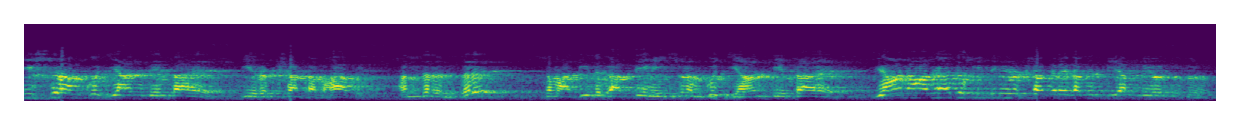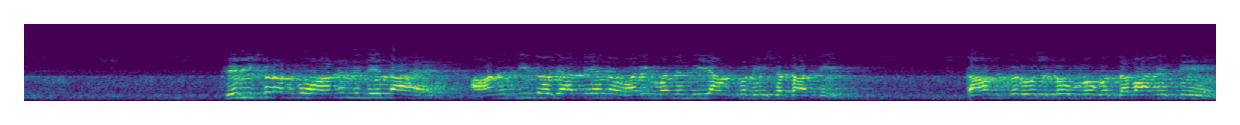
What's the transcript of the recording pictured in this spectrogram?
ईश्वर हमको ज्ञान देता है, ये रक्षा का भाव है। अंदर अंदर समाधि लगाते हैं, ईश्वर हमको ज्ञान देता है। ज्ञान आ गया तो कितनी रक्षा करेगा व्यक्ति अपनी और दूसरों फिर ईश्वर हमको आनंद देता है। आनंदित हो जाते हैं तो हमारी मन इंद्रिया हमको नहीं सताते। काम करो तो लोग को दबा लेते हैं।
